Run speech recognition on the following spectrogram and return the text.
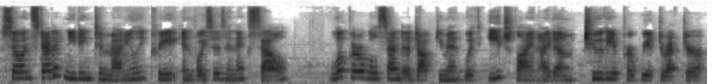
So instead of needing to manually create invoices in Excel, Looker will send a document with each line item to the appropriate director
